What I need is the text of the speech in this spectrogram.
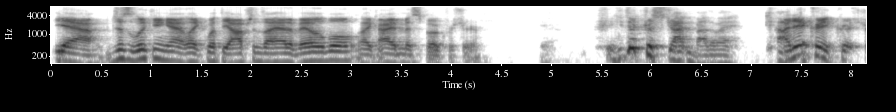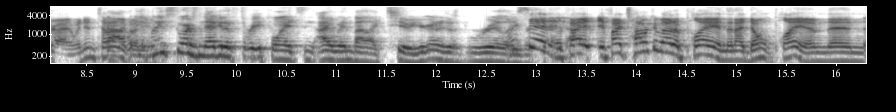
Yeah, just looking at like what the options I had available, like I misspoke for sure. He took Chris Stratton, by the way. God. I did create Chris Tryon. We didn't tell God, when, anybody. he, when he scores negative three points and I win by like two, you're gonna just really. I said if. I if I talk about a play and then I don't play him, then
